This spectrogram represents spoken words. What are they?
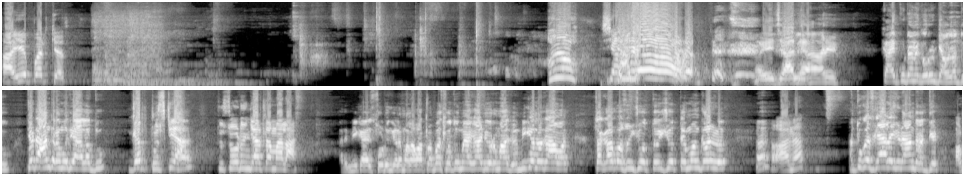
हा ये पटक्यात. अयो अरे झाल्या. अरे काय कुठं ना करून ठेवला तू? त्या आंध्रामध्ये आला तू? गप ठुसक्या तू सोडून गेलता मला. अरे मी काय सोडून गेलं? मला वाटलं बसला तू माझ्या गाडीवर माग. मी गेलो गावात. सकाळपासून शोधतोय शोधतोय मग कळलं हा? हा ना? आणि तू कसं काय आला इकडे आंध्रात? थेट अरे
